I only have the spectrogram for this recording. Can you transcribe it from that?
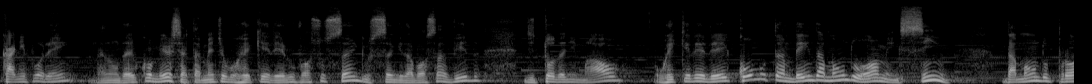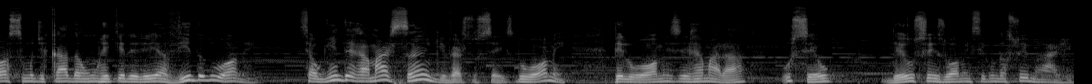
Carne, porém, né, não deve comer, certamente eu vou requerer o vosso sangue, o sangue da vossa vida, de todo animal, o requererei, como também da mão do homem. Sim, da mão do próximo de cada um requererei a vida do homem. Se alguém derramar sangue, verso 6, do homem, pelo homem se derramará o seu. Deus fez o homem segundo a sua imagem.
